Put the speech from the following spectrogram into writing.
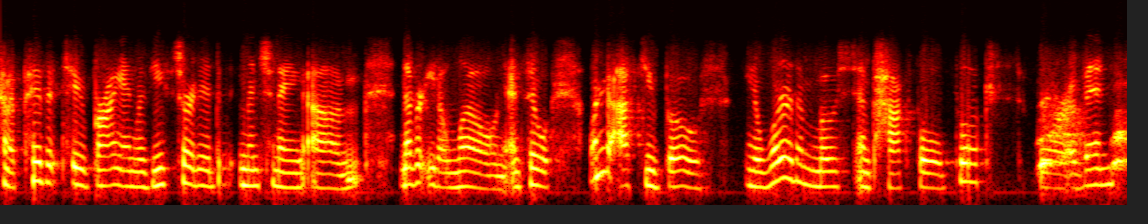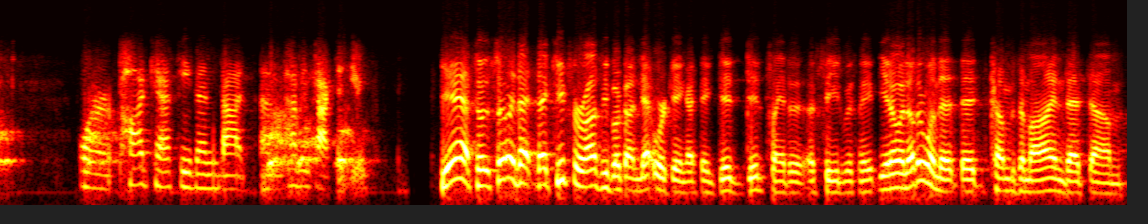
kind of pivot to Bryan was you started mentioning um, Never Eat Alone. And so I wanted to ask you both, you know, what are the most impactful books or events or podcasts even that uh, have impacted you? Yeah, so certainly that, that Keith Ferrazzi book on networking, I think, did did plant a, a, seed with me. You know, another one that, that comes to mind that um,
